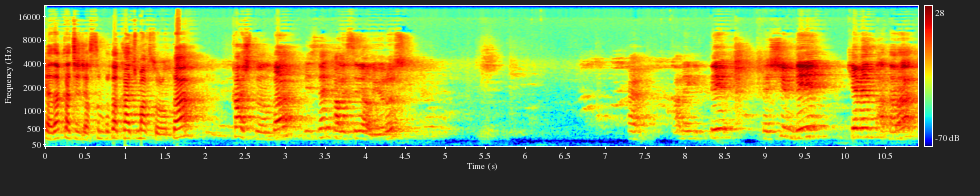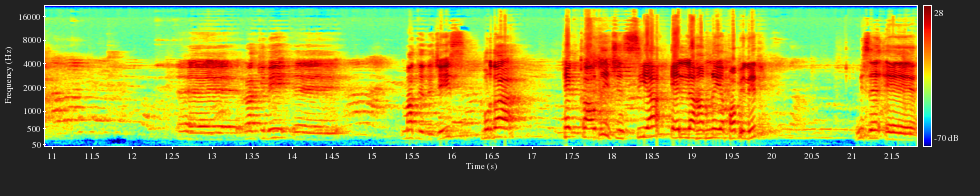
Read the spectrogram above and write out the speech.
ya da kaçacaksın. Burada kaçmak zorunda. Kaçtığında biz de kalesini alıyoruz. Evet, kale gitti. E şimdi kement atarak e, rakibi e, mat edeceğiz. Burada tek kaldığı için siyah elle hamle yapabilir. Bize e,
